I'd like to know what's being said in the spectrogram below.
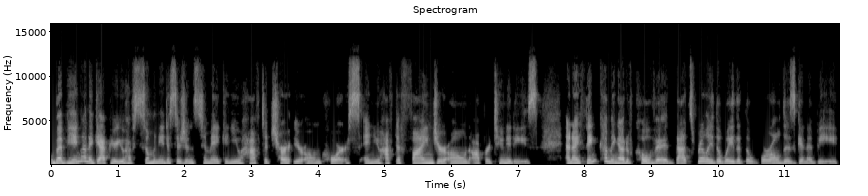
but being on a gap year you have so many decisions to make and you have to chart your own course and you have to find your own opportunities. And I think coming out of COVID, that's really the way that the world is going to be.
